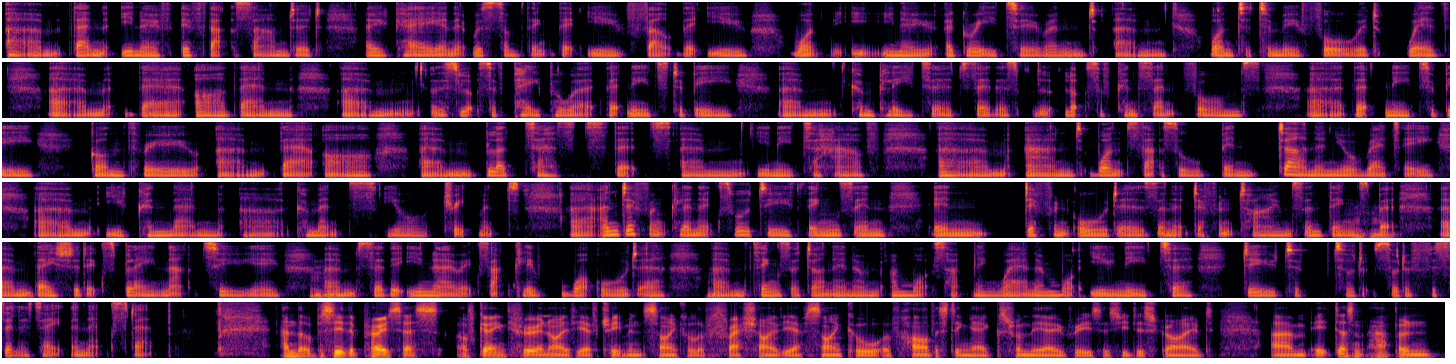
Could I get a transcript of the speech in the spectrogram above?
um, then you know if, if that sounded okay and it was something that you felt that you want you know agreed to and um, wanted to move forward with um, there are then um, there's lots of paperwork that needs to be um, completed. So there's lots of consent forms uh, that need to be gone through. Um, there are um, blood tests that um, you need to have. Um, and once that's all been done and you're ready, um, you can then uh, commence your treatment. Uh, and different clinics will do things in in different orders and at different times and things, mm-hmm. but um, they should explain that to you mm-hmm. um, so that you know exactly what order mm. um, things are done in and, and, what's happening when and what you need to do to sort of, sort of facilitate the next step. And obviously, the process of going through an IVF treatment cycle, a fresh IVF cycle of harvesting eggs from the ovaries, as you described, um, it doesn't happen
